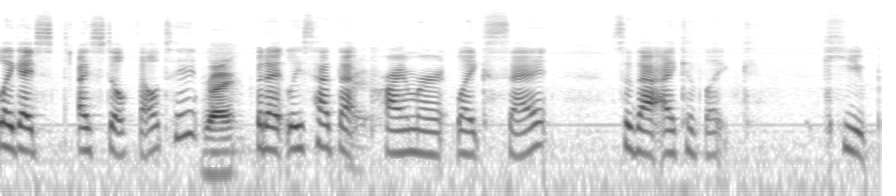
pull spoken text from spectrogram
like I, st- I still felt it, Right. but I at least had that Right. primer like set so that I could like keep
